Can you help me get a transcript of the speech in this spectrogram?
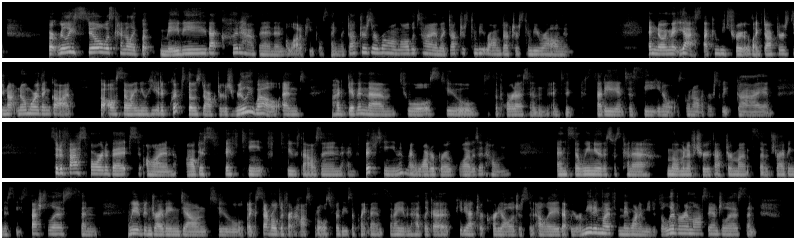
but really still was kind of like, but maybe that could happen. And a lot of people saying, like, doctors are wrong all the time. Like, doctors can be wrong, doctors can be wrong. And, and knowing that, yes, that can be true. Like, doctors do not know more than God. But also, I knew he had equipped those doctors really well. And had given them tools to, to support us and, and to study and to see, you know, what was going on with our sweet guy. And so to fast forward a bit on August 15th, 2015, my water broke while I was at home. And so we knew this was kind of moment of truth after months of driving to see specialists and we had been driving down to like several different hospitals for these appointments and i even had like a pediatric cardiologist in la that we were meeting with and they wanted me to deliver in los angeles and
